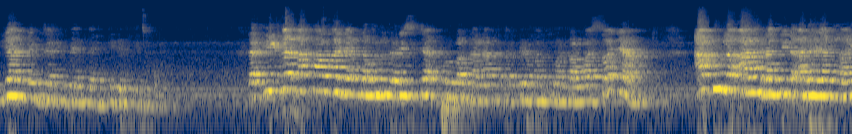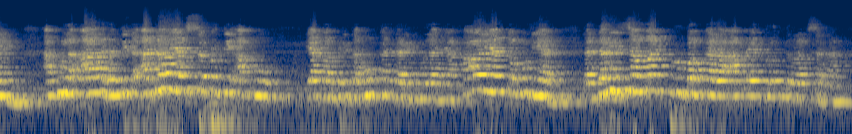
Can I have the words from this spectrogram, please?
yang menjadi benteng hidup kita. Dan ingatlah hal-hal yang dahulu dari sejak perubahan kata firman Tuhan bahwasanya Akulah Allah dan tidak ada yang lain. Akulah Allah dan tidak ada yang seperti aku yang memberitahukan dari mulanya hal yang kemudian dan dari zaman perubahan apa yang belum terlaksana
